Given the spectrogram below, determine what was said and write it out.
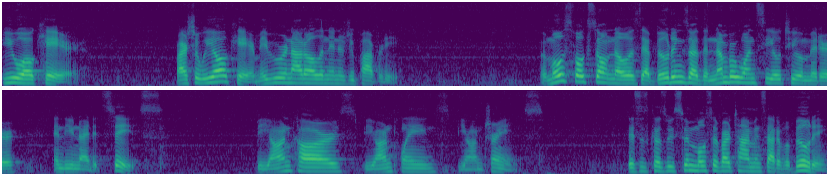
you all care? Why should we all care? Maybe we're not all in energy poverty. But most folks don't know is that buildings are the number one CO2 emitter in the United States, beyond cars, beyond planes, beyond trains. This is because we spend most of our time inside of a building,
